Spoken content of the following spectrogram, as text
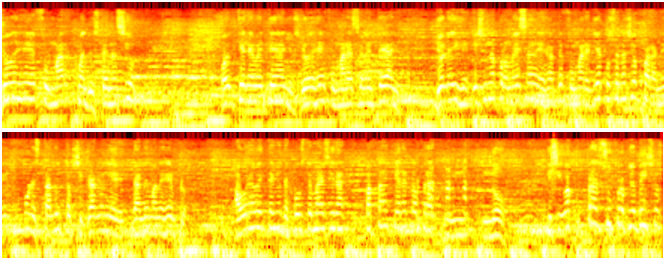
yo dejé de fumar cuando usted nació. Hoy tiene 20 años, yo dejé de fumar hace 20 años. Yo le dije, hice una promesa de dejar de fumar el día que usted nació para no molestarlo, intoxicarlo ni darle mal ejemplo. Ahora 20 años después usted me va a decir, papá, ¿quiere comprar? no. Y si va a comprar sus propios vicios,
